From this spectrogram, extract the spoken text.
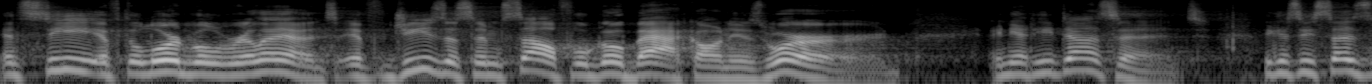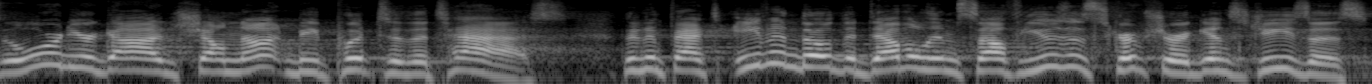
and see if the Lord will relent, if Jesus himself will go back on his word. And yet he doesn't. Because he says, The Lord your God shall not be put to the test. That in fact, even though the devil himself uses scripture against Jesus,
